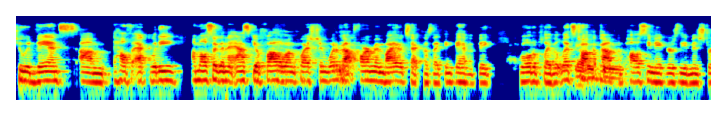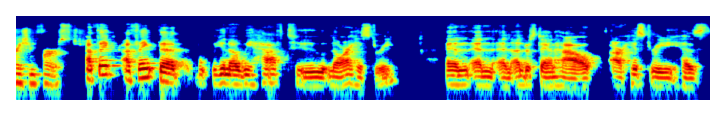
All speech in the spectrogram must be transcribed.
to advance um, health equity? I'm also going to ask you a follow-on question. What about pharma and biotech? Because I think they have a big role to play. But let's yeah, talk about do. the policymakers, the administration first. I think I think that you know we have to know our history and and and understand how our history has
